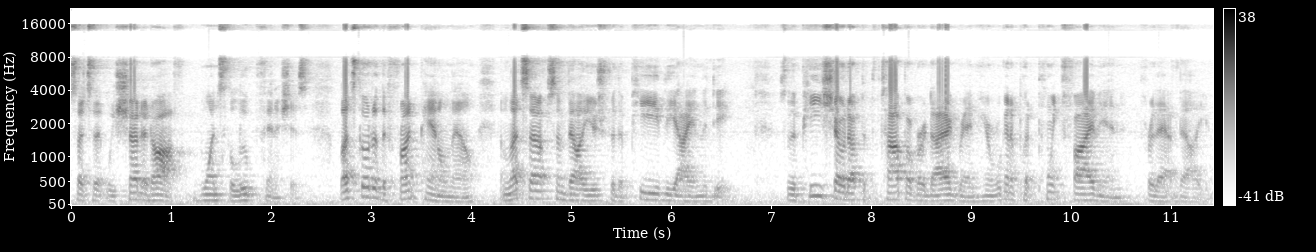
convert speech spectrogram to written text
such that we shut it off once the loop finishes. Let's go to the front panel now and let's set up some values for the P, the I, and the D. So the P showed up at the top of our diagram here. We're going to put 0.5 in for that value.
